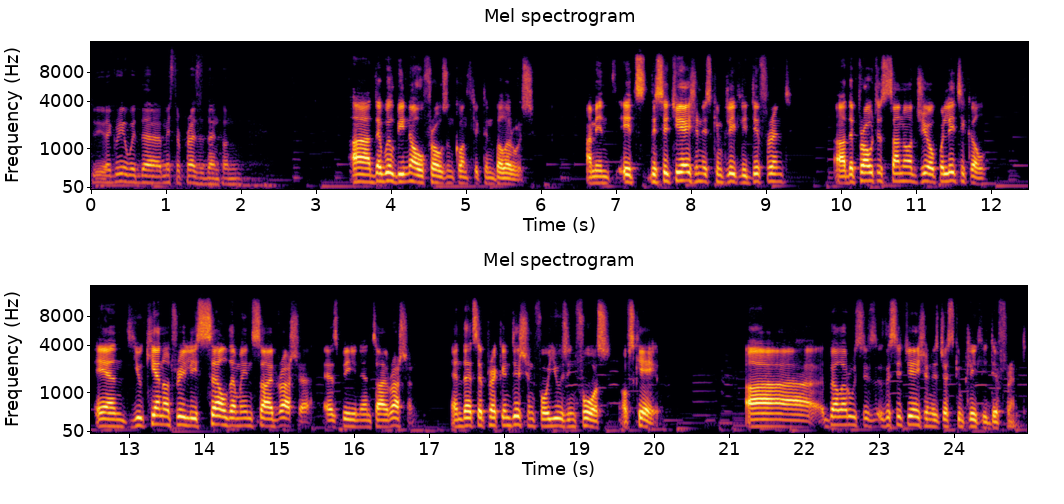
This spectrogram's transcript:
do you agree with uh, Mr. President on? Uh, there will be no frozen conflict in Belarus. I mean, it's the situation is completely different. Uh, the protests are not geopolitical, and you cannot really sell them inside Russia as being anti-Russian, and that's a precondition for using force of scale. Uh, Belarus is the situation is just completely different.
